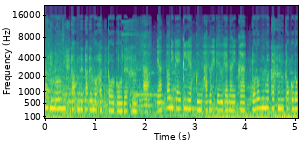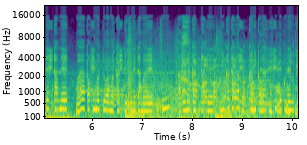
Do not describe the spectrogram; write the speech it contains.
うん微妙に下触れたでの初投稿です。あ、やっぱり KPF 君外してるじゃないか。泥沼化するところでしたね。まあ後始末は任してくれたまえ。うー、危なかったぜ。味方がしっかりトラスしてくれる系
